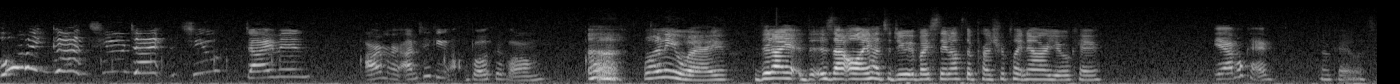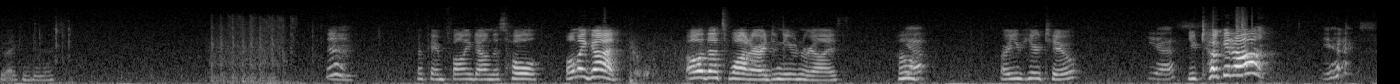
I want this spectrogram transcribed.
oh my god, two di- two diamond armor. I'm taking both of them. Ugh. Well, anyway, did I? Is that all I had to do? If I stand off the pressure plate now, are you okay? Yeah, I'm okay. Okay, let's see if I can do this. Eh. okay, I'm falling down this hole. Oh my god! Oh, that's water. I didn't even realize. Oh, Yep. Are you here too? Yes. You took it all? Yes.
